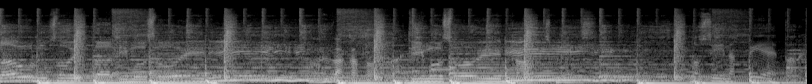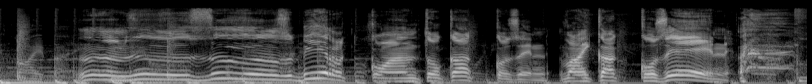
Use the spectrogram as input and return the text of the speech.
Laulun soittaa? Timo Soini. On hyvä. Timo Soini. No siinä Pietarin iPad. Birkko antoi kakkosen, vai kakkoseen?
